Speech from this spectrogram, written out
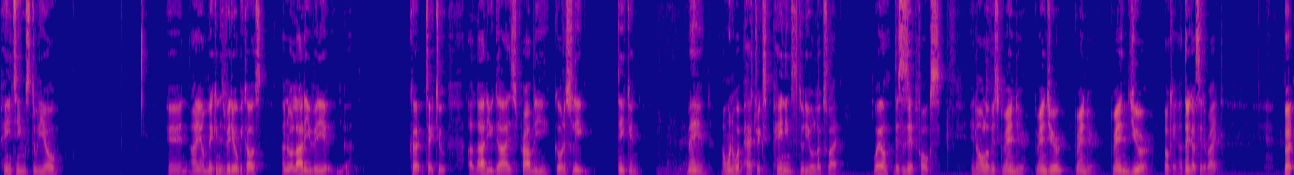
painting studio. And I am making this video because I know a lot of you video uh, cut take two. A lot of you guys probably go to sleep thinking, man, I wonder what Patrick's painting studio looks like. Well, this is it, folks, in all of its grandeur. Grandeur, grandeur, grandeur. Okay, I think I said it right. But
